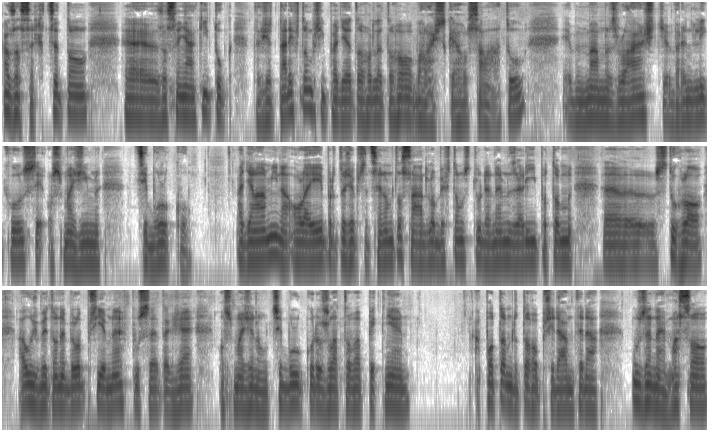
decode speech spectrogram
A zase chce to eh, zase nějaký tuk. Takže tady v tom případě tohohle toho valašského salátu eh, mám zvlášť v rendlíku si osmažím cibulku a dělám ji na oleji, protože přece jenom to sádlo by v tom studeném zelí potom e, stuhlo a už by to nebylo příjemné v puse, takže osmaženou cibulku do zlatova pěkně a potom do toho přidám teda uzené maso,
